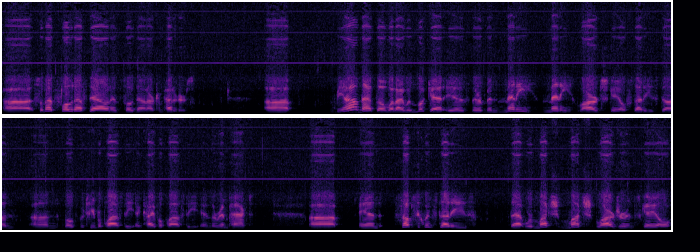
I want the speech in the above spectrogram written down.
Uh, so that slowed us down and slowed down our competitors. Uh, beyond that, though, what I would look at is there have been many, many large-scale studies done on both vertebroplasty and kyphoplasty and their impact. Uh, and subsequent studies that were much, much larger in scale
